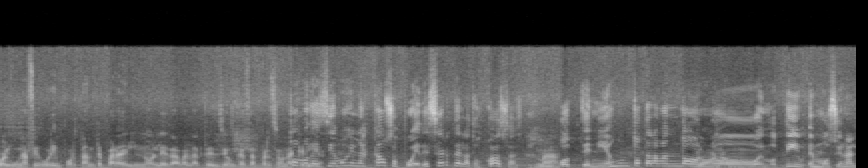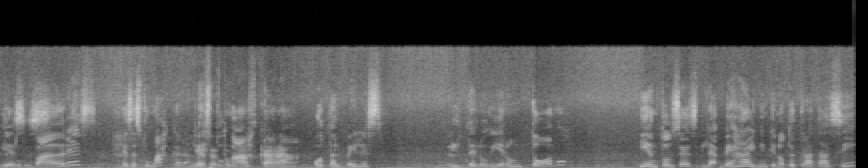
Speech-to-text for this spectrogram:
¿O alguna figura importante para él no le daba la atención que esa persona quería? Como decíamos en las causas, puede ser de las dos cosas. O tenías un total abandono emotivo, emocional de tus padres. Esa es tu máscara. es, tu, máscara. O tal vez te lo dieron todo y entonces ves a alguien que no te trata así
